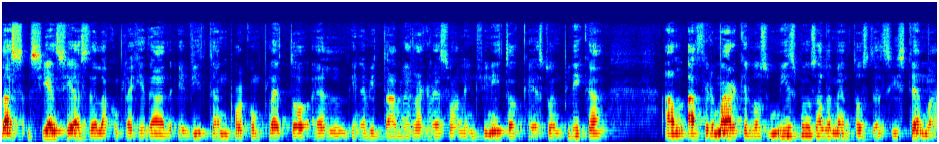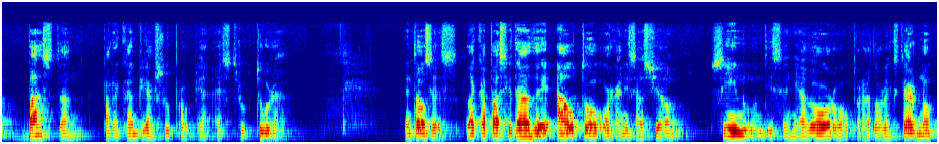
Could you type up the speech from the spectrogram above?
Las ciencias de la complejidad evitan por completo el inevitable regreso al infinito que esto implica al afirmar que los mismos elementos del sistema bastan para cambiar su propia estructura. Entonces, la capacidad de autoorganización sin un diseñador o operador externo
